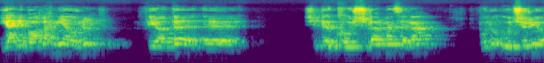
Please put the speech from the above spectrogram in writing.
Yani vallahi niye onun fiyatı e, şimdi koşular mesela bunu uçuruyor.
